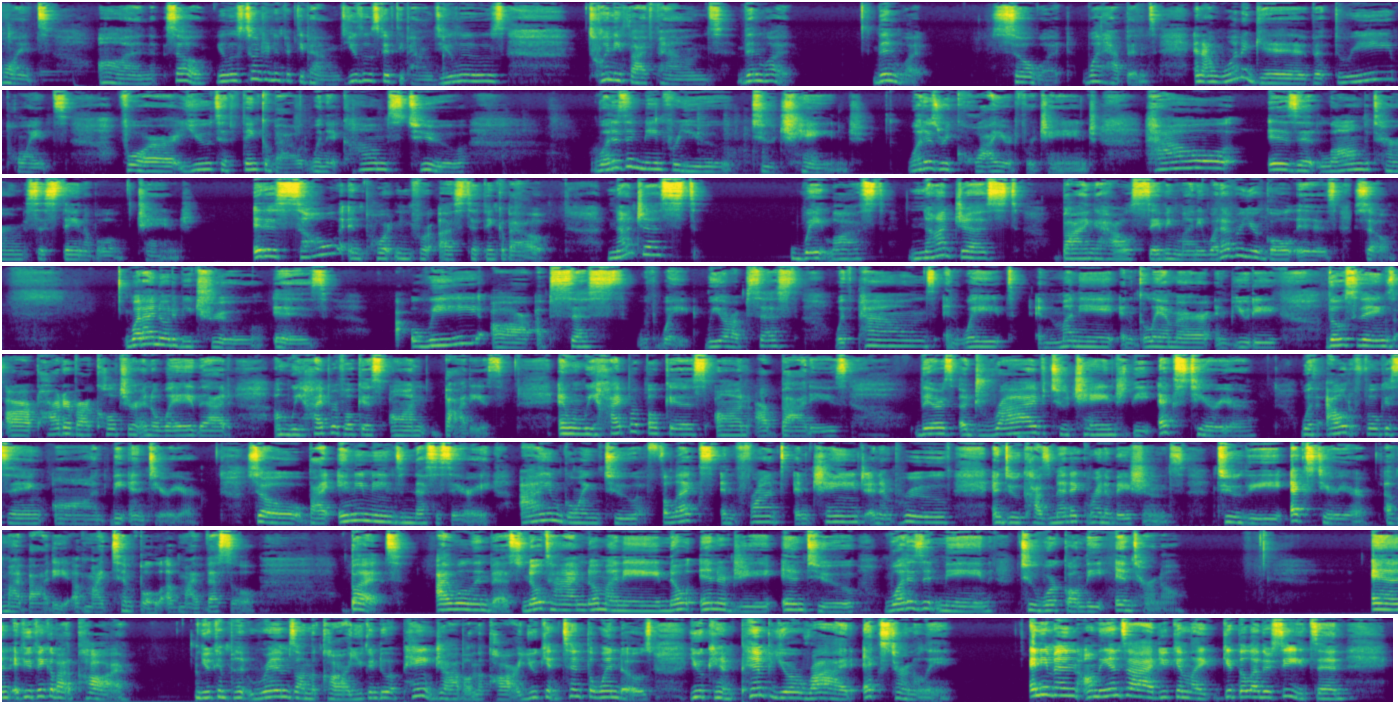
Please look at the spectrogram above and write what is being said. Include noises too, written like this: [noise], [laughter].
Points on so you lose 250 pounds, you lose 50 pounds, you lose 25 pounds, then what? Then what? So what? What happens? And I want to give three points for you to think about when it comes to what does it mean for you to change? What is required for change? How is it long term sustainable change? It is so important for us to think about not just weight loss, not just buying a house, saving money, whatever your goal is. So, what I know to be true is we are obsessed with weight. We are obsessed with pounds and weight and money and glamour and beauty. Those things are part of our culture in a way that um, we hyper focus on bodies. And when we hyper focus on our bodies, there's a drive to change the exterior without focusing on the interior. So, by any means necessary, I am going to flex and front and change and improve and do cosmetic renovations to the exterior of my body, of my temple, of my vessel. But I will invest no time, no money, no energy into what does it mean to work on the internal. And if you think about a car, you can put rims on the car. You can do a paint job on the car. You can tint the windows. You can pimp your ride externally. And even on the inside, you can like get the leather seats and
